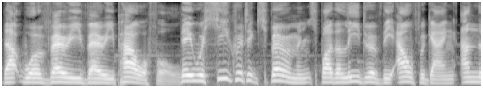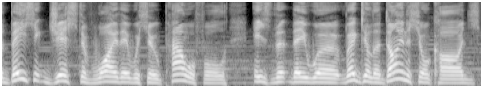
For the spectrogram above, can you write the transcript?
that were very, very powerful. They were secret experiments by the leader of the Alpha Gang, and the basic gist of why they were so powerful is that they were regular dinosaur cards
